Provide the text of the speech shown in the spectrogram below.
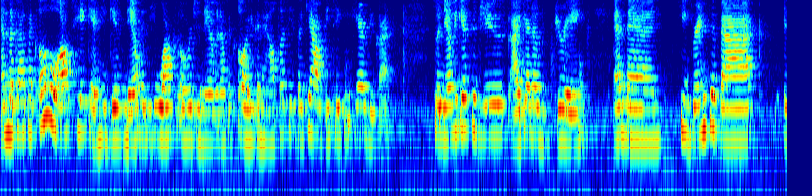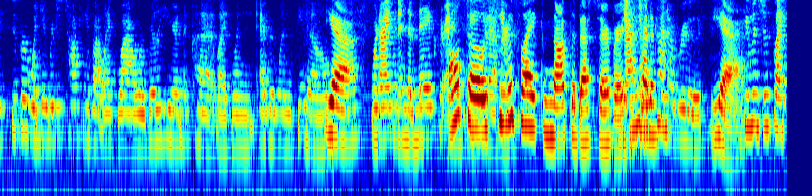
And the guy's like, "Oh, I'll take it." And he gives Naomi. He walks over to Naomi, and I was like, "Oh, are you gonna help us?" He's like, "Yeah, I'll be taking care of you guys." So Naomi gets a juice. I get a drink, and then he brings it back. It's super windy. We're just talking about like, wow, we're really here in the cut. Like when everyone's, you know, yeah. we're not even in the mix or anything. Also, whatever. he was like not the best server. yeah, he he kind was of kind of rude. yeah. He was just like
